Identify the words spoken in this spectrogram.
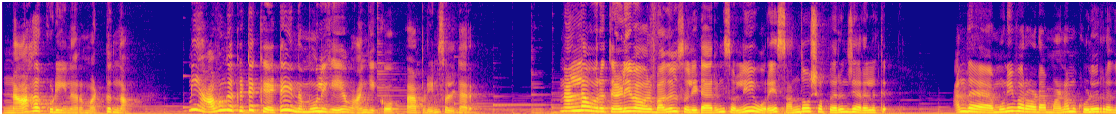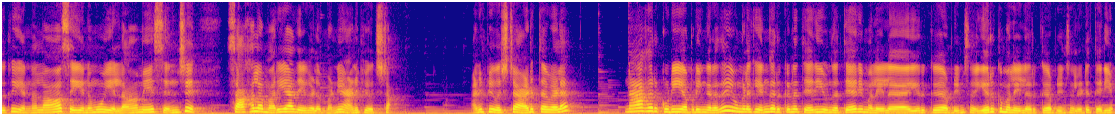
நாகக்குடியினர் மட்டும்தான். நீ அவங்க கிட்ட கேட்டு இந்த மூலிகையை வாங்கிக்கோ அப்படின்னு சொல்லிட்டாரு. நல்ல ஒரு தெளிவாக ஒரு பதில் சொல்லிட்டாருன்னு சொல்லி ஒரே சந்தோஷம் பெருஞ்சரலுக்கு அந்த முனிவரோட மனம் குளிர்றதுக்கு என்னெல்லாம் செய்யணுமோ எல்லாமே செஞ்சு சகல மரியாதைகளும் பண்ணி அனுப்பி வச்சிட்டான். அனுப்பி வச்சுட்டு அடுத்த வேளை நாகர்குடி அப்படிங்கிறது இவங்களுக்கு எங்கே இருக்குன்னு தெரியும். இந்த தேரிமலையில் இருக்குது அப்படின்னு சொல்லி எருக்குமலையில் இருக்குது அப்படின்னு சொல்லிட்டு தெரியும்.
